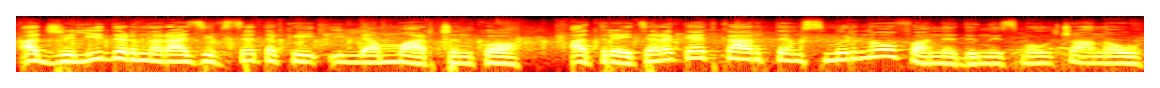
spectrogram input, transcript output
адже лідер наразі все-таки Ілля Марченко. А третя ракетка Артем Смирнов, а не Денис Молчанов.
